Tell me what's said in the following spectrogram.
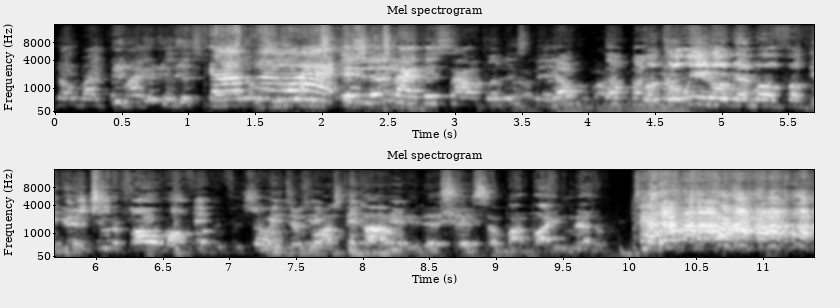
don't bite the mic because it's Got the light. It looks like it's out, but it's bad. Don't don't But go in on that motherfucker. You can chew the foam off of it for sure. We just watched the comedy that said something about biting metal.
